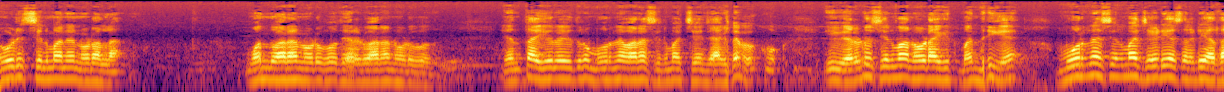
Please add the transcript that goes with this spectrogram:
ನೋಡಿ ಸಿನಿಮಾನೇ ನೋಡಲ್ಲ. ಒಂದು ವಾರ ನೋಡ್ಬೋದು, ಎರಡು ವಾರ ನೋಡ್ಬೋದು. ಎಂಥ ಹೀರೋ ಇದ್ದರೂ ಮೂರನೇ ವಾರ ಸಿನಿಮಾ ಚೇಂಜ್ ಆಗಲೇಬೇಕು. ಇವೆರಡು ಸಿನಿಮಾ ನೋಡಾಗಿತ್ತು ಮಂದಿಗೆ ಮೂರನೇ cinema J D S ready ಅದ.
